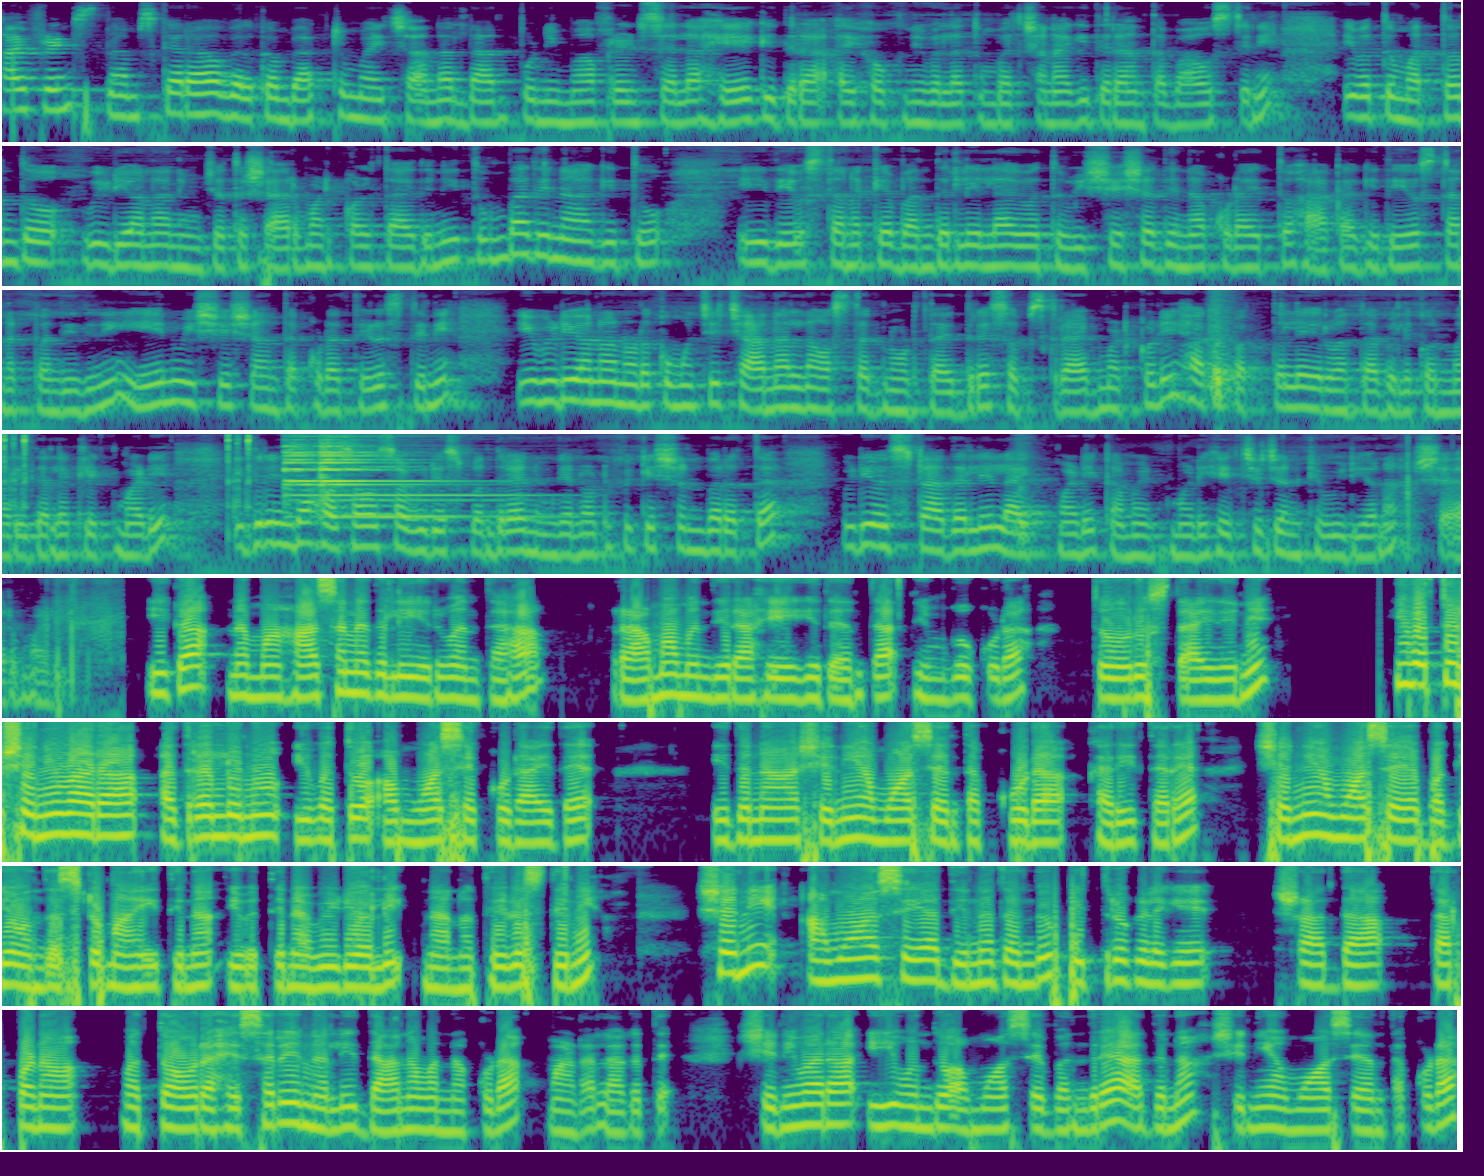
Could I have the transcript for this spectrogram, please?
Hi friends ನಮಸ್ಕಾರ. Welcome back to my channel ನಾನು Poornima friends ಎಲ್ಲ ಹೇಗಿದ್ದೀರಾ? ಐ ಹೋಪ್ ನೀವೆಲ್ಲ ತುಂಬ ಚೆನ್ನಾಗಿದ್ದೀರಾ ಅಂತ ಭಾವಿಸ್ತೀನಿ. ಇವತ್ತು ಮತ್ತೊಂದು ವಿಡಿಯೋನ ನಿಮ್ಮ ಜೊತೆ ಶೇರ್ ಮಾಡ್ಕೊಳ್ತಾ ಇದ್ದೀನಿ. ತುಂಬ ದಿನ ಆಗಿತ್ತು. ಈ ದೇವಸ್ಥಾನಕ್ಕೆ ಬಂದಿರಲಿಲ್ಲ. ಇವತ್ತು ವಿಶೇಷ ದಿನ ಕೂಡ ಇತ್ತು. ಹಾಗಾಗಿ ದೇವಸ್ಥಾನಕ್ಕೆ ಬಂದಿದ್ದೀನಿ. ಏನು ವಿಶೇಷ ಅಂತ ಕೂಡ ತಿಳಿಸ್ತೀನಿ. ಈ ವಿಡಿಯೋನ ನೋಡೋಕ್ಕೂ ಮುಂಚೆ ಚಾನಲ್ನ ಹೊಸ್ದಾಗಿ ನೋಡ್ತಾ ಇದ್ದರೆ ಸಬ್ಸ್ಕ್ರೈಬ್ ಮಾಡ್ಕೊಳ್ಳಿ. ಹಾಗೆ ಪಕ್ಕದಲ್ಲೇ ಇರುವಂಥ ಬೆಲೆಕೊಂಡು ಮರಿದೆಲ್ಲ ಕ್ಲಿಕ್ ಮಾಡಿ. ಇದರಿಂದ ಹೊಸ ಹೊಸ ವೀಡಿಯೋಸ್ ಬಂದರೆ ನಿಮಗೆ ನೋಟಿಫಿಕೇಷನ್ ಬರುತ್ತೆ. ವಿಡಿಯೋ ಇಷ್ಟ ಆದಲ್ಲಿ ಲೈಕ್ ಮಾಡಿ ಕಮೆಂಟ್ ಮಾಡಿ, ಹೆಚ್ಚು ಜನಕ್ಕೆ ವಿಡಿಯೋನ ಶೇರ್ ಮಾಡಿ. ಈಗ ನಮ್ಮ ಹಾಸನದಲ್ಲಿ ಇರುವಂತಹ ರಾಮ ಮಂದಿರ ಹೇಗಿದೆ ಅಂತ ನಿಮಗೂ ಕೂಡ ತೋರಿಸ್ತಾ ಇದ್ದೀನಿ. ಇವತ್ತು ಶನಿವಾರ ಅದರಲ್ಲೂ ಇವತ್ತು ಅಮಾವಾಸ್ಯೆ ಕೂಡ ಇದೆ. ಇದನ್ನ ಶನಿ ಅಮಾವಾಸ್ಯೆ ಅಂತ ಕೂಡ ಕರೀತಾರೆ. ಶನಿ ಅಮಾವಾಸ್ಯೆಯ ಬಗ್ಗೆ ಒಂದಷ್ಟು ಮಾಹಿತಿನ ಇವತ್ತಿನ ವಿಡಿಯೋಲಿ ನಾನು ತಿಳಿಸ್ತೀನಿ. ಶನಿ ಅಮಾವಾಸ್ಯೆಯ ದಿನದಂದು ಪಿತೃಗಳಿಗೆ ಶ್ರಾದ್ದ, ತರ್ಪಣ ಮತ್ತು ಅವರ ಹೆಸರಿನಲ್ಲಿ ದಾನವನ್ನ ಕೂಡ ಮಾಡಲಾಗುತ್ತೆ. ಶನಿವಾರ ಈ ಒಂದು ಅಮಾವಾಸ್ಯೆ ಬಂದ್ರೆ ಅದನ್ನ ಶನಿ ಅಮಾವಾಸ್ಯೆ ಅಂತ ಕೂಡ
